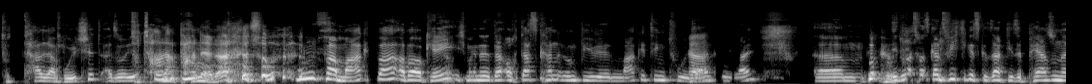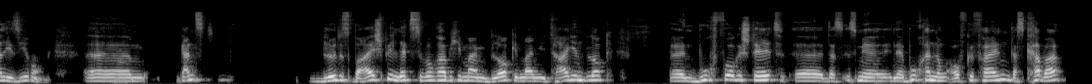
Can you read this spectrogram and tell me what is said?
totaler Bullshit. Also totaler Panne, ne? unvermarktbar, aber okay. Ja. Ich meine, da, auch das kann irgendwie ein Marketing-Tool ja. sein. Ähm, nee, du hast was ganz Wichtiges gesagt, diese Personalisierung. Ähm, ganz blödes Beispiel. Letzte Woche habe ich in meinem Blog, in meinem Italien-Blog, äh, ein Buch vorgestellt. Äh, das ist mir in der Buchhandlung aufgefallen. Das Cover.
